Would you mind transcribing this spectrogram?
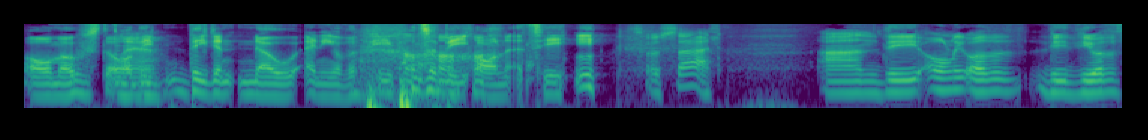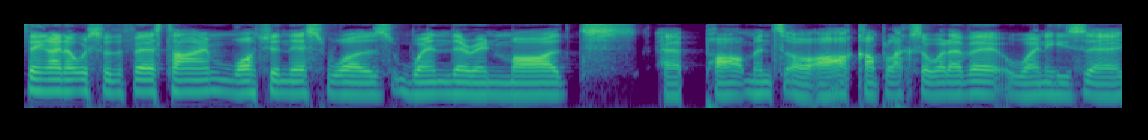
almost, or Yeah. they they didn't know any other people to be on a team. So sad. And the only other the, the other thing I noticed for the first time watching this was when they're in Maud's apartment or art complex or whatever, when he's uh,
